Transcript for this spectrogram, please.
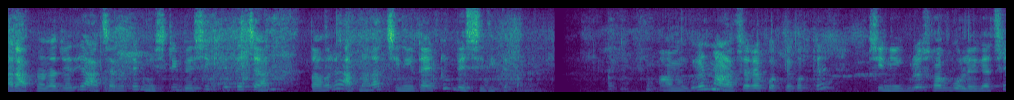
আর আপনারা যদি আচারেতে মিষ্টি বেশি খেতে চান, তাহলে আপনারা চিনিটা একটু বেশি দিতে পারেন। আমগুলো নাড়াচাড়া করতে করতে চিনিগুলো সব গলে গেছে।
